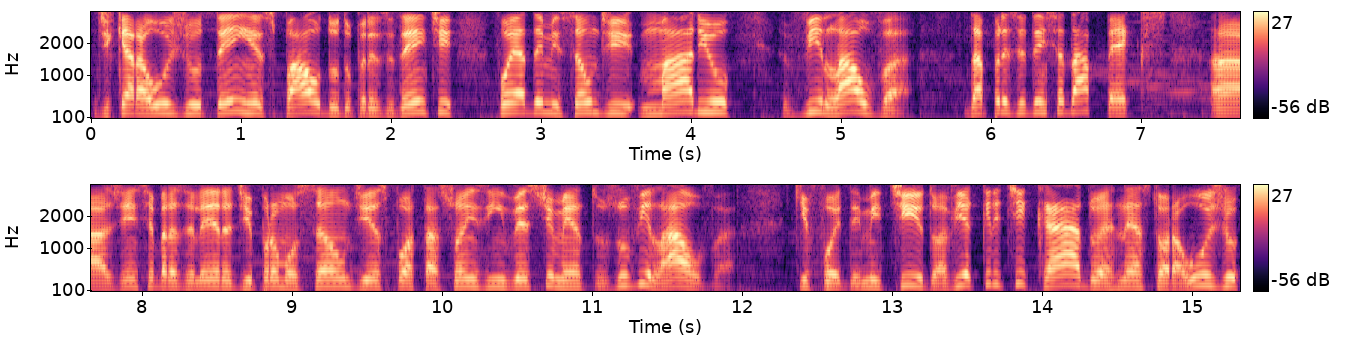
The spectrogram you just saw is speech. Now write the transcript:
de que Araújo tem respaldo do presidente foi a demissão de Mário Vilalva da presidência da Apex, a Agência Brasileira de Promoção de Exportações e Investimentos, o Vilalva que foi demitido, havia criticado Ernesto Araújo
